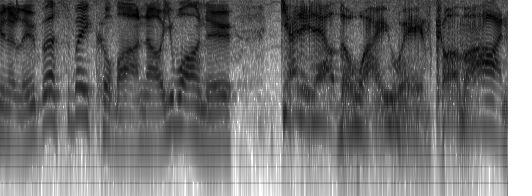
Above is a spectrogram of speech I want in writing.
Gonna loot burst me? Come on, now, you want to. Get it out the way with, come on!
